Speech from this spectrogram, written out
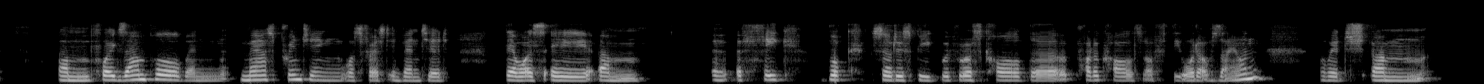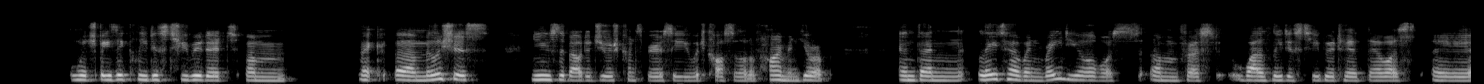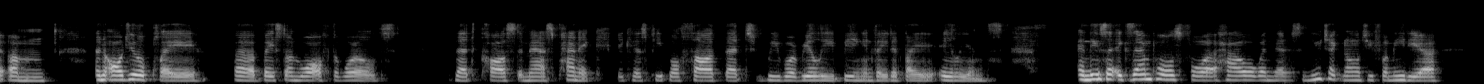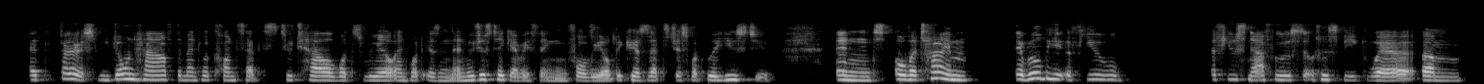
Um, for example, when mass printing was first invented, there was a, um, a, a, fake book, so to speak, which was called the Protocols of the Order of Zion, which um, which basically distributed um, like uh, malicious news about a Jewish conspiracy, which caused a lot of harm in Europe. And then later, when radio was um, first widely distributed, there was a um, an audio play uh, based on War of the Worlds that caused a mass panic because people thought that we were really being invaded by aliens. And these are examples for how, when there's a new technology for media, at first we don't have the mental concepts to tell what's real and what isn't. And we just take everything for real because that's just what we're used to. And over time, there will be a few a few snafus, so to speak, where um,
